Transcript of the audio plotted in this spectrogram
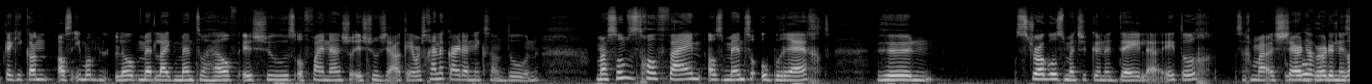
Kijk, je kan als iemand loopt met like mental health issues of financial issues, ja, oké, waarschijnlijk kan je daar niks aan doen. Maar soms is het gewoon fijn als mensen oprecht hun struggles met je kunnen delen, weet toch? Zeg maar, a shared burden is,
